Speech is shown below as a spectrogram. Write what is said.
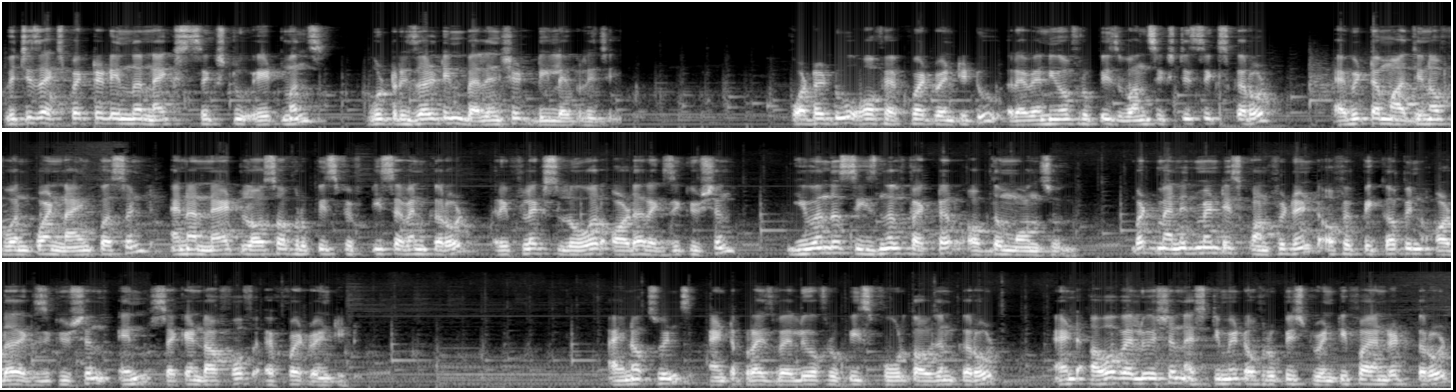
which is expected in the next 6 to 8 months, would result in balance sheet deleveraging. Quarter 2 of FY22, revenue of Rs 166 crore, EBITDA margin of 1.9%, and a net loss of Rs 57 crore reflects lower order execution given the seasonal factor of the monsoon. But management is confident of a pickup in order execution in second half of FY22. Inox Wind's enterprise value of rupees 4000 crore and our valuation estimate of rupees 2500 crore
